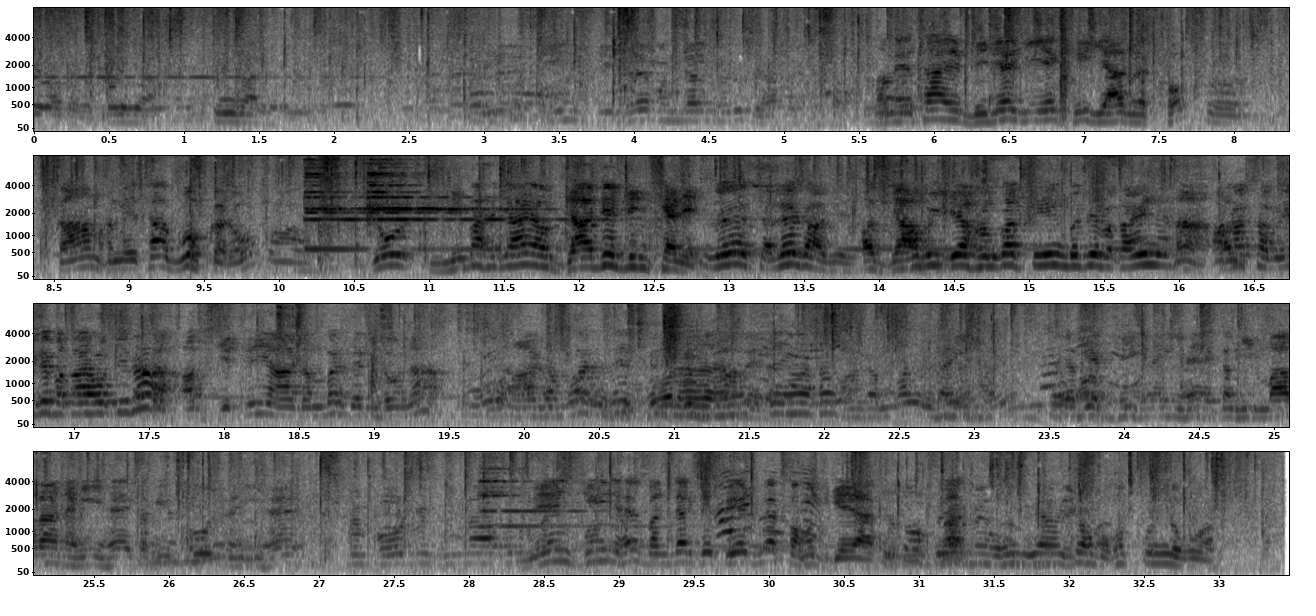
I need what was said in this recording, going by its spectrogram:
सेवा करो बढ़िया हमेशा ये विजय जी एक चीज़ याद रखो। हाँ काम हमेशा वो करो हाँ जो निभा जाए और ज़्यादा दिन चले। नहीं चलेगा जी अब जाओ। अब ये हमका तीन बजे बताए ना हाँ, अगर सवेरे बताया होती ना। अब जितनी आडम्बर करी हो ना आडम्बर आडम्बर है ठीक नहीं है, कभी माला नहीं है, कभी फूल नहीं है। मेन चीज़ है बंदर के पेट में पहुँच गया। तो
